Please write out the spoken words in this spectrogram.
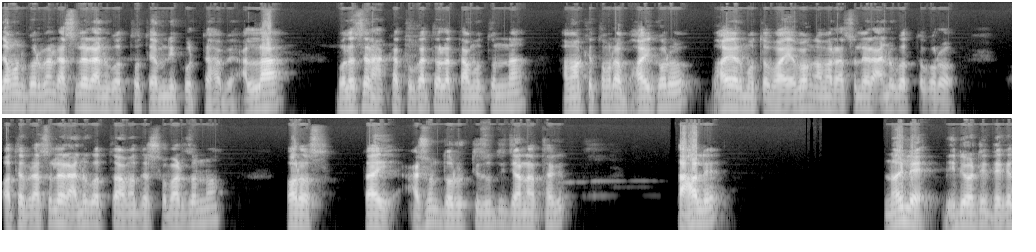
যেমন করবেন রাসুলের আনুগত্য তেমনি করতে হবে। আল্লাহ বলেছেন, হাক্কা তুকাতলা তামতুন না আমাকে তোমরা ভয় করো, ভয়ের মতো ভয় এবং আমার রাসুলের আনুগত্য করো। অতএব রাসুলের আনুগত্য আমাদের সবার জন্য খরচ তাই আসুন দরুদটি যদি জানা থাকে, তাহলে নইলে ভিডিওটি দেখে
